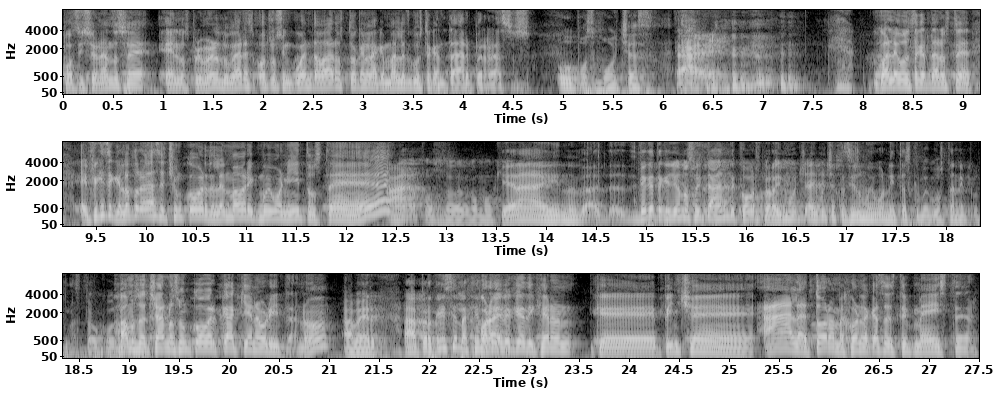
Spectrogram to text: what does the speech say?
posicionándose en los primeros lugares, otros 50 varos, toquen la que más les gusta cantar, perrazos. Uh, pues muchas. ¿Cuál le gusta cantar a usted? Eh, fíjese que el otro día se echó un cover de Led Maverick muy bonito, usted, ¿eh? Ah, pues uh, como quiera. ahí no- fíjate que yo no soy tan de covers, pero hay, mucha- hay muchas canciones muy bonitas que me gustan y pues las toco. ¿no? Vamos a echarnos un cover cada quien ahorita, ¿no? A ver. Ah, pero ¿qué dice la gente? Por ahí ve que dijeron que pinche... Ah, la de Tora mejor en la casa de Steve Meister.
